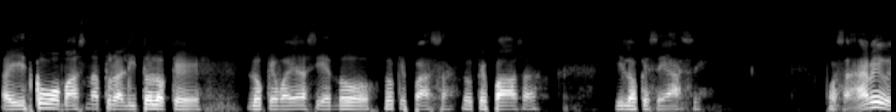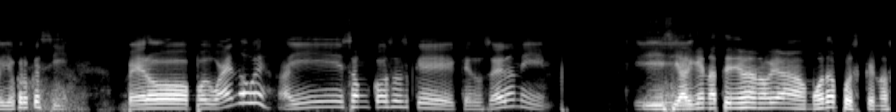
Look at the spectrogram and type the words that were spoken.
ahí es como más naturalito lo que lo que vaya haciendo, lo que pasa lo que pasa. y lo que se hace. Pues sabe, güey, yo creo que sí. Pero, pues bueno, güey, ahí son cosas que, que suceden y, Y si alguien ha tenido una novia muda, pues que nos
